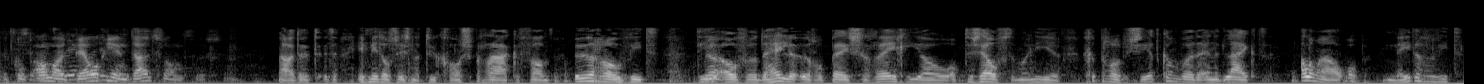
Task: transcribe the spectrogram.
het komt allemaal uit België en. Duitsland. Dus, eh. Nou, het, het- inmiddels is natuurlijk gewoon sprake van eurowiet die Ja. over de hele Europese regio op dezelfde manier geproduceerd kan worden. En het lijkt allemaal op nederwiet.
